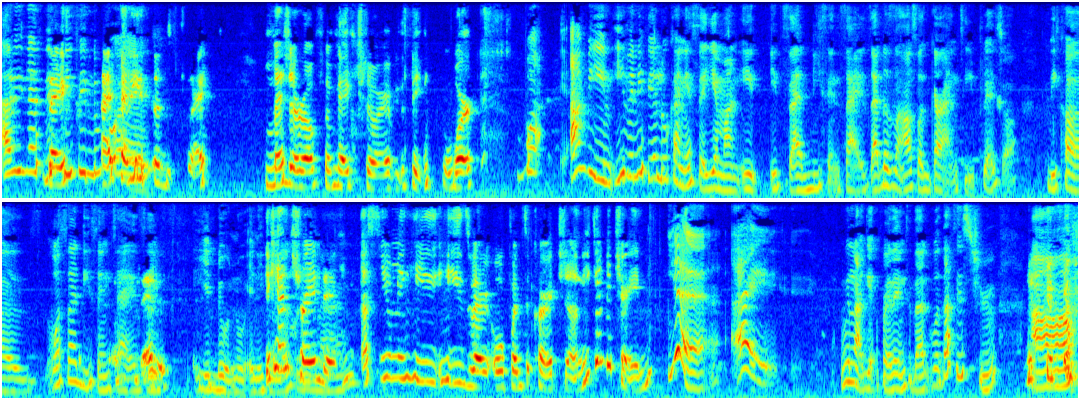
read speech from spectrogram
I mean, that's Like, the I point. can need to just like measure up to make sure everything works. But I mean, even if you look and you say, yeah, man, it it's a decent size, that doesn't also guarantee pleasure. Because what's a decent size if you don't know anything? You can train them, assuming he he's very open to correction. He can be trained. Yeah, I will not get further into that, but that is true. Um,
